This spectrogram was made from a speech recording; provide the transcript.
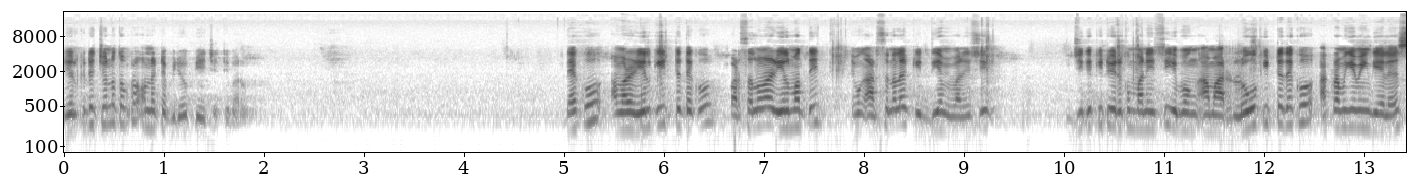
রিয়েল কিটের জন্য তোমরা অন্য একটা ভিডিও পেয়ে যেতে পারো। দেখো, আমার রিয়েল কিটটা দেখো, বার্সেলোনা রিয়েল মাদ্রিদ এবং আর্সেনালের কিট দিয়ে আমি বানিয়েছি। জিকে কিটও এরকম বানিয়েছি এবং আমার লোগো কিটটা দেখো আক্রামি গেমিং ডিএলএস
